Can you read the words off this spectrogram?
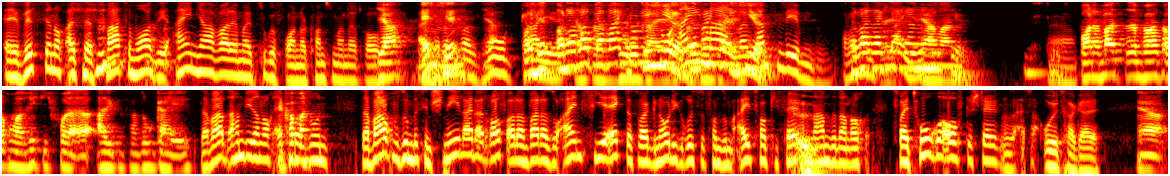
ey, wisst ihr noch, als der Swarte Moorsee, ein Jahr war der mal zugefroren, da konnte man da drauf. Ja, Alter, echt das war so Ja. Da, geil. oh, da, war, Das da war ich so noch nicht hier. Da war ich Einmal in meinem hier. ganzen Leben. Das, aber Da das war so leider geil. Ja, noch nicht hier. Boah, dann war es dann war es auch immer richtig voll. Alex, das war so geil. Da, war, da haben die dann auch extra man- so ein, da war auch so ein bisschen Schnee leider drauf, aber dann war da so ein Viereck, das war genau die Größe von so einem Eishockeyfeld und da haben sie dann auch zwei Tore aufgestellt und das war ultra geil. Ja.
